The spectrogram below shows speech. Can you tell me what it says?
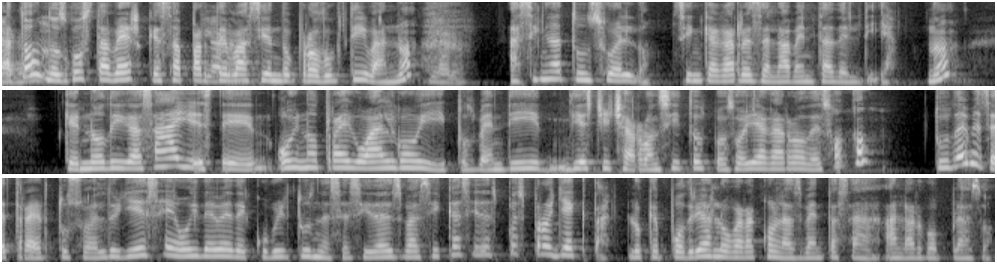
A todos nos gusta ver que esa parte va siendo productiva, ¿no? Claro. Asígnate un sueldo sin que agarres de la venta del día, ¿no? Que no digas, ay, este, hoy no traigo algo y pues vendí 10 chicharroncitos, pues hoy agarro de eso. No, Tú debes de traer tu sueldo y ese hoy debe de cubrir tus necesidades básicas y después proyecta lo que podrías lograr con las ventas a, largo plazo,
